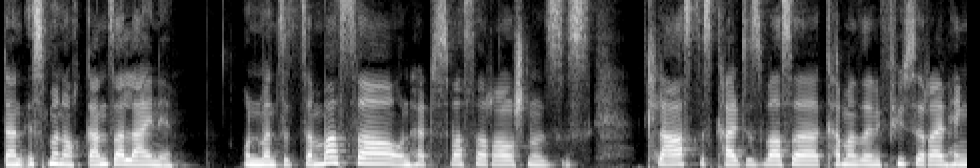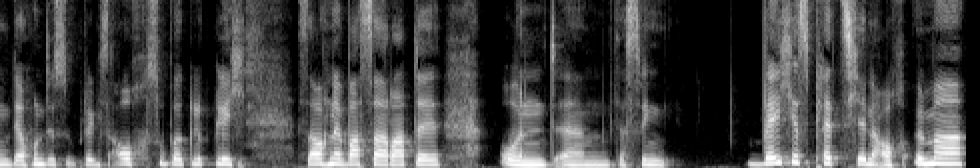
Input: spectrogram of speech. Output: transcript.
dann ist man auch ganz alleine. Und man sitzt am Wasser und hört das Wasser rauschen und es ist klarstes, kaltes Wasser, kann man seine Füße reinhängen. Der Hund ist übrigens auch super glücklich, ist auch eine Wasserratte und ähm, deswegen welches Plätzchen auch immer,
